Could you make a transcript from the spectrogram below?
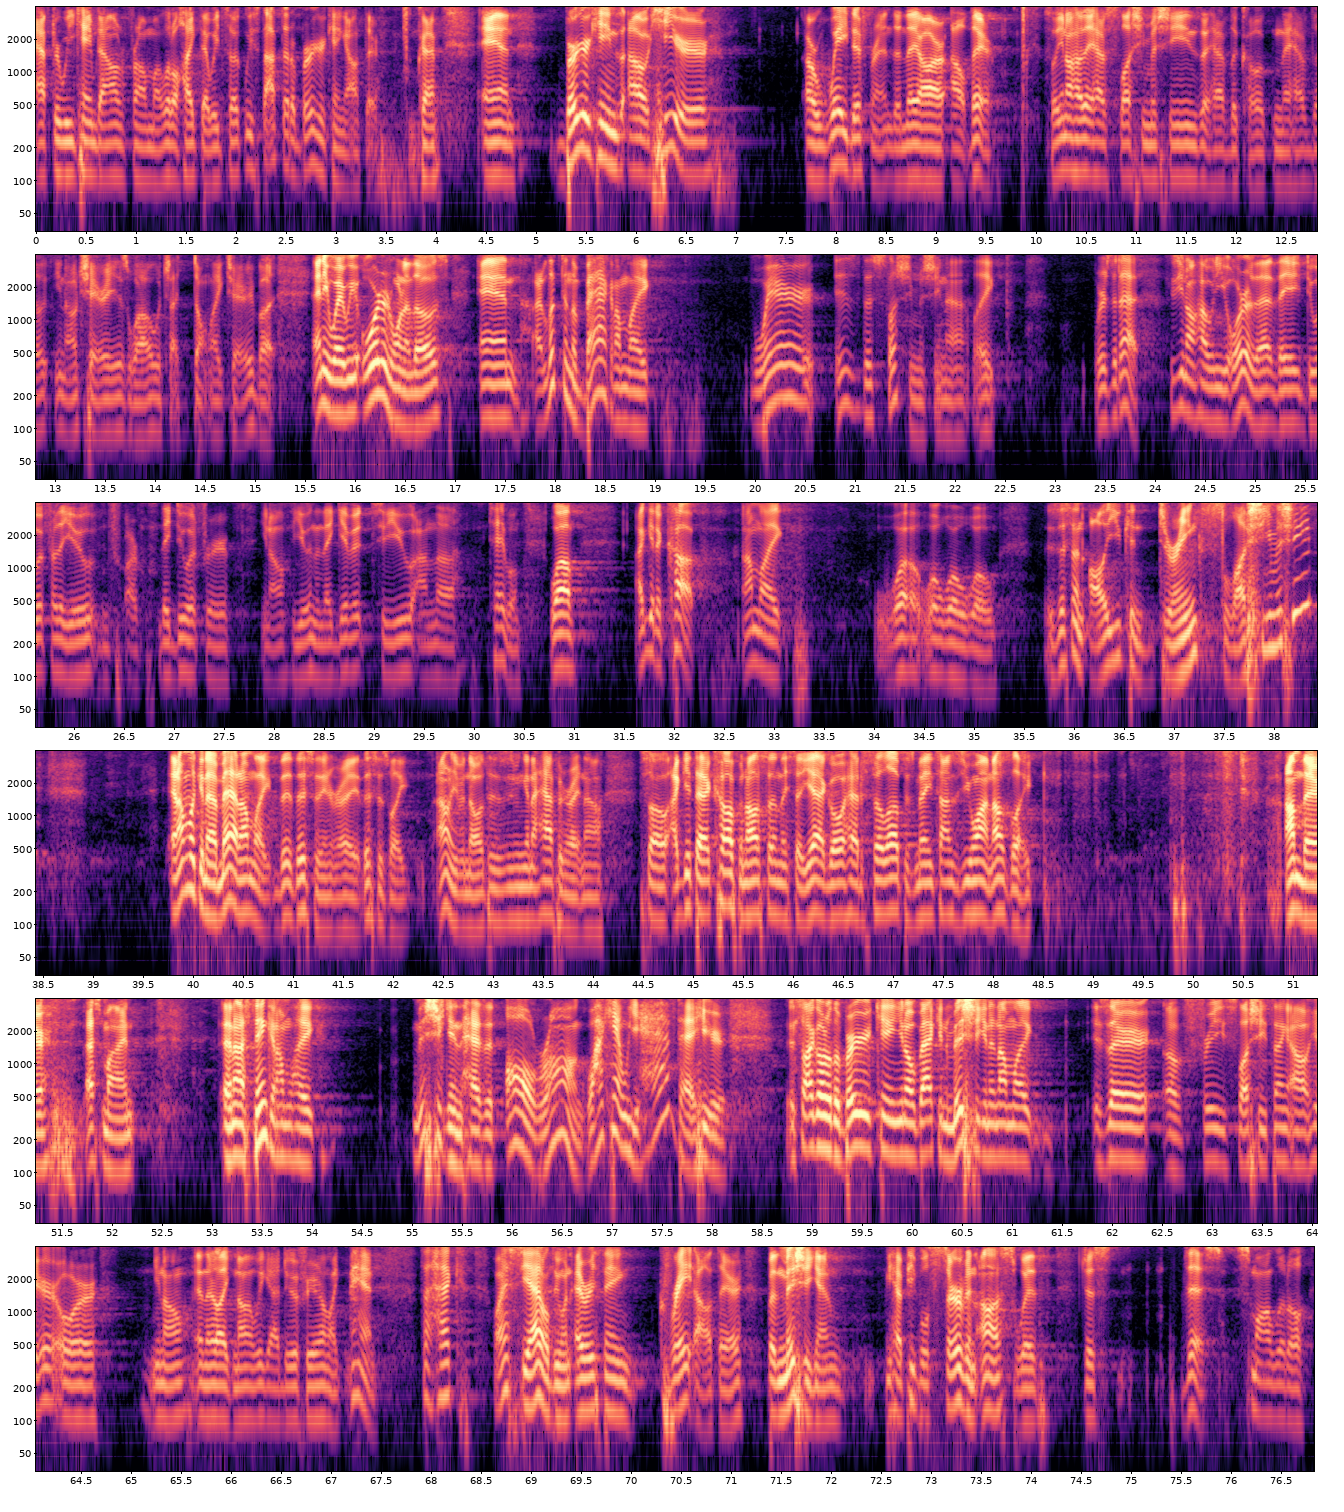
after we came down from a little hike that we took, we stopped at a Burger King out there. Okay, and Burger Kings out here are way different than they are out there. So you know how they have slushy machines, they have the Coke, and they have the you know cherry as well, which I don't like cherry. But anyway, we ordered one of those, and I looked in the back, and I'm like, where is this slushy machine at? Like, where's it at? Because you know how when you order that, they do it for the you, or they do it for you know you, and then they give it to you on the table. Well, I get a cup, and I'm like, whoa, whoa, whoa, whoa. Is this an all you can drink slushy machine? And I'm looking at Matt, I'm like, this ain't right. This is like, I don't even know if this is even gonna happen right now. So I get that cup, and all of a sudden they say, yeah, go ahead, fill up as many times as you want. And I was like, I'm there, that's mine. And I think, and I'm like, Michigan has it all wrong. Why can't we have that here? And so I go to the Burger King, you know, back in Michigan, and I'm like, is there a free slushy thing out here? Or, you know, and they're like, no, we gotta do it for you. I'm like, man, the heck? Why is Seattle doing everything great out there? But in Michigan, we have people serving us with just this small little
